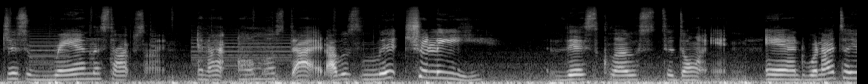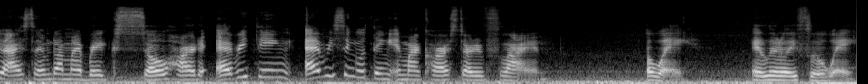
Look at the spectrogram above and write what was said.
just ran the stop sign and I almost died. I was literally this close to dying. And when I tell you I slammed on my brakes so hard, everything, every single thing in my car started flying away. It literally flew away.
